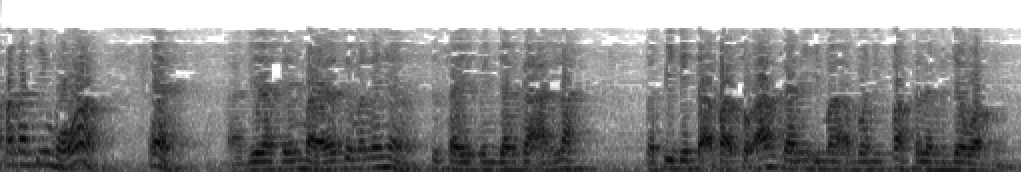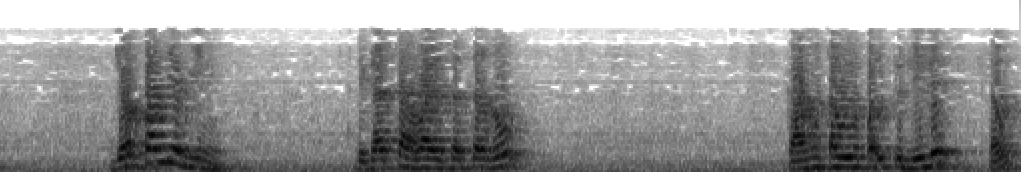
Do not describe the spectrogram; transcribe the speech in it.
nak pandang timur lah. Kan? Ha, dia dah sembah lah tu maknanya. Saya penjagaan lah. Tapi dia tak dapat soal kerana Imam Abu Nifah telah menjawabnya jawapan dia begini. Dia kata wahai seteru kamu tahu apa itu lilin tahu?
